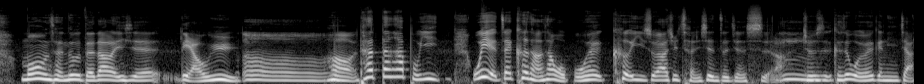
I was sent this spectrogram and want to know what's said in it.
某种程度得到了一些疗愈。嗯，哈，他但他不易，我也在课堂上，我不会刻意说要去呈现这件事啦。嗯，就是，可是我会跟你讲，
